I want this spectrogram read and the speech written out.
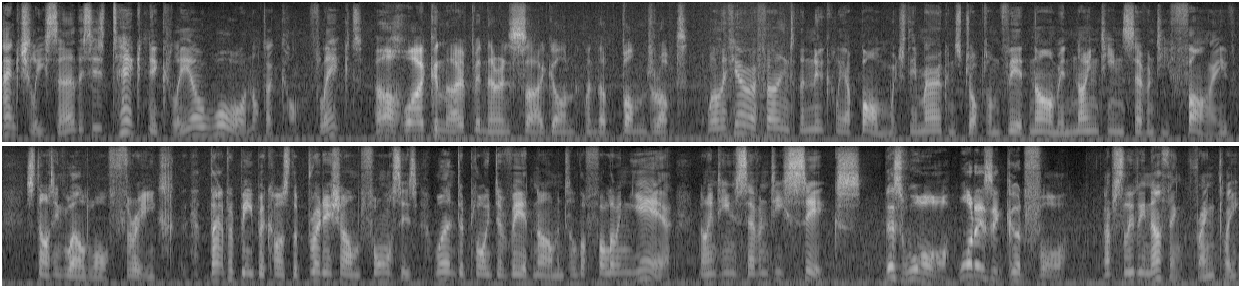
Actually, sir, this is technically a war, not a conflict. Oh, why couldn't I have been there in Saigon when the bomb dropped? Well, if you're referring to the nuclear bomb which the Americans dropped on Vietnam in 1975, starting World War III, that would be because the British Armed Forces weren't deployed to Vietnam until the following year, 1976. This war, what is it good for? Absolutely nothing, frankly.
